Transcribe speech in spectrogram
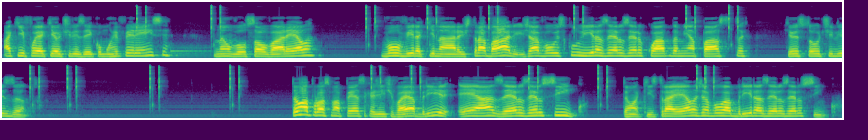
Aqui foi a que eu utilizei como referência, não vou salvar ela. Vou vir aqui na área de trabalho e já vou excluir a 004 da minha pasta que eu estou utilizando. Então a próxima peça que a gente vai abrir é a 005. Então aqui extrair ela, já vou abrir a 005.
